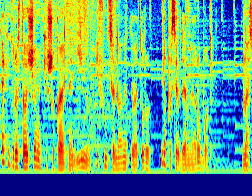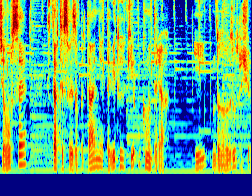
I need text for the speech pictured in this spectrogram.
так і користувачам, які шукають надійну і функціональну клавіатуру для повсякденної роботи. На цьому все. Ставте свої запитання та відгуки у коментарях. І до нових зустрічей!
